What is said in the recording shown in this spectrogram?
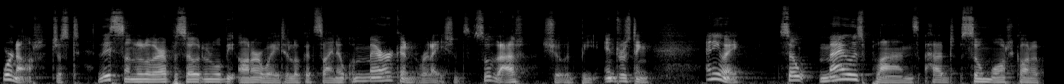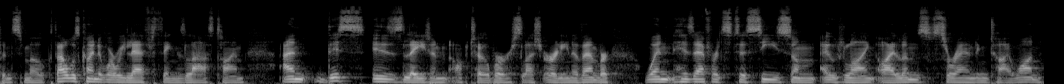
We're not. Just this and another episode, and we'll be on our way to look at Sino American relations. So that should be interesting. Anyway, so Mao's plans had somewhat gone up in smoke. That was kind of where we left things last time. And this is late in October slash early November when his efforts to seize some outlying islands surrounding Taiwan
